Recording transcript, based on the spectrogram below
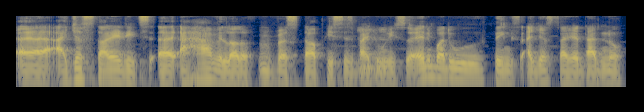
uh, I just started it, uh, I have a lot of versatile pieces, by Mm-hmm. the way. So anybody who thinks I just started that, no,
